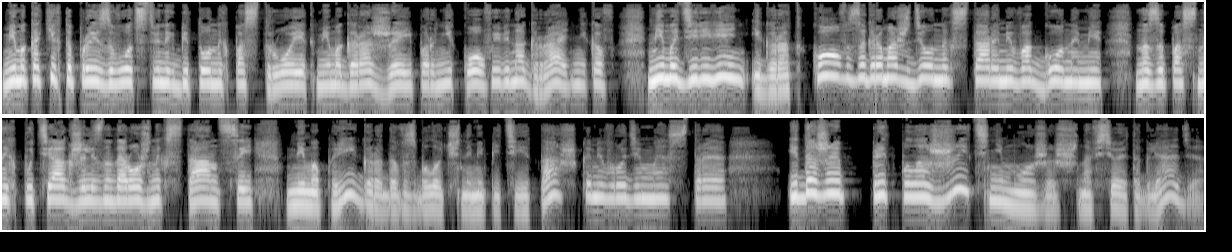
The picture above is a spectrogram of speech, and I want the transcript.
мимо каких-то производственных бетонных построек, мимо гаражей, парников и виноградников, мимо деревень и городков, загроможденных старыми вагонами на запасных путях железнодорожных станций, мимо пригородов с блочными пятиэтажками вроде Местре, и даже предположить не можешь на все это глядя,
